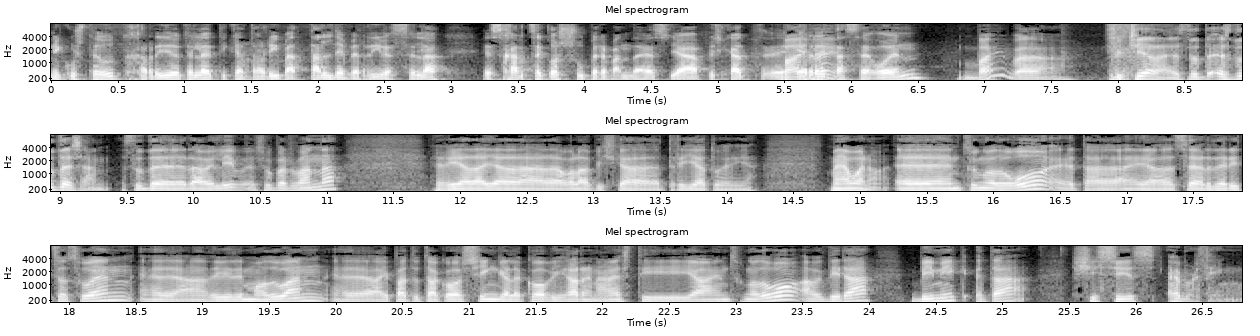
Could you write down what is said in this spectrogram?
Nik uste dut jarri dutela etiketa hori bat talde berri bezala, ez jartzeko superbanda, ez? Ja, pixkat eh, Bai, erreta bai. zegoen, Bai, ba, bitxia da, ez dut, ez dut esan, ez dute erabili superbanda, egia da ja dagoela pixka trillatu egia. Baina, bueno, e, entzungo dugu, eta ea, zer deritzo zuen, e, adibide moduan, e, aipatutako singeleko bigarren abestia entzungo dugu, hauek dira, Bimik eta She Sees Everything.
